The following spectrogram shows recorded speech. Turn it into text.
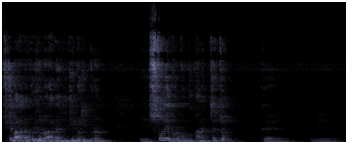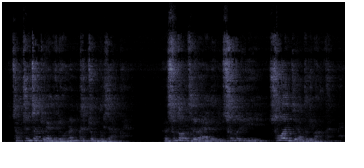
쉽게 말하면 우리로 말하면 이 니물 인 물은 이 물을 공급하는 저쪽 그 춘천 쪽에 내려오는 그쪽 물이라는 거예요. 그래서 수도로 들어가야 될 수도 이 수원지가 물이 많았다는 거예요.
